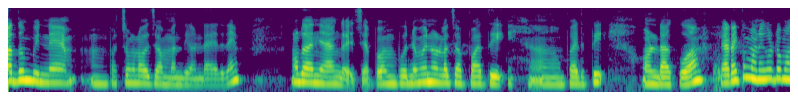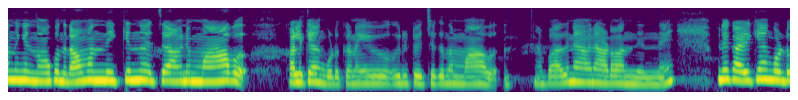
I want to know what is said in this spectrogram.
അതും പിന്നെ പച്ചമുളക് പച്ചമുളക് ചമ്മന്തി ഉണ്ടായിരുന്നേ. അതാണ് ഞാൻ കഴിച്ചത് അപ്പം പൊന്നുമനുള്ള ചപ്പാത്തി പരുത്തി ഉണ്ടാക്കുക. ഇടയ്ക്ക് മണിക്കൂട്ടം വന്നിങ്ങനെ നോക്കുന്നുണ്ട്. അവൻ വന്ന് നിൽക്കുന്ന വെച്ചാൽ അവന് മാവ് കളിക്കാൻ കൊടുക്കണം. ഈ ഉരുട്ടി വെച്ചേക്കുന്ന മാവ്. അപ്പോൾ അതിന് അവൻ അവിടെ വന്ന് നിന്നേ. പിന്നെ കഴിക്കാൻ കൊണ്ട്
